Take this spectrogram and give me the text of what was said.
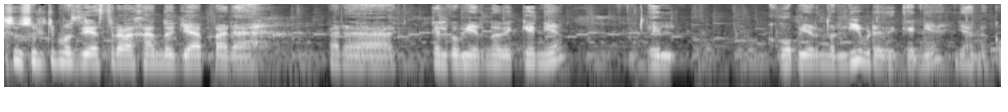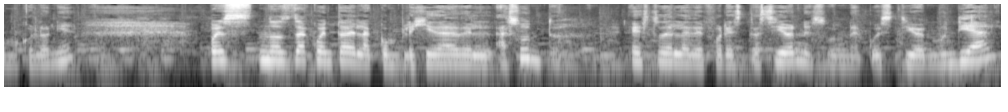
sus últimos días trabajando ya para, para el gobierno de Kenia, el gobierno libre de Kenia, ya no como colonia, pues nos da cuenta de la complejidad del asunto. Esto de la deforestación es una cuestión mundial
